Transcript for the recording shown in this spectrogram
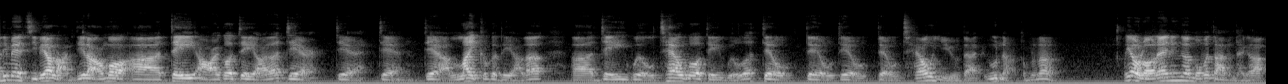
有啲咩字比較難啲啦，好冇啊？They are 嗰個 they are 啦，dare dare dare dare are like 嗰個 they are 啦，啊 they will tell 嗰個 they will 啦，they'll they'll they'll they'll tell you that Una 咁樣啦。一路落咧應該冇乜大問題㗎啦。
